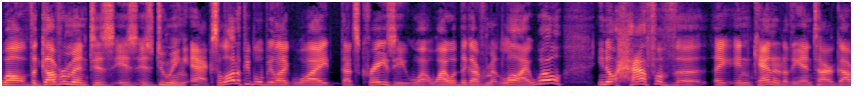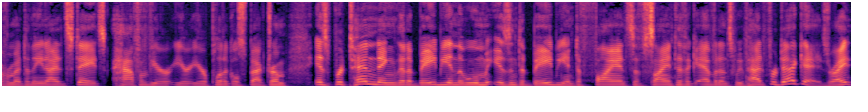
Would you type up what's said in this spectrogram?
well, the government is is is doing X. A lot of people will be like, why? That's crazy. Why, why would the government lie? Well, you know, half of the in Canada, the entire government in the United States, half of your your, your political spectrum is pretending that a baby in the womb isn't a baby in defiance of scientific evidence we've had for decades. Right?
